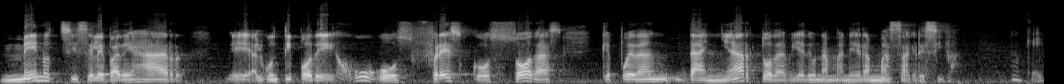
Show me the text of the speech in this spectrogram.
menos si se le va a dejar eh, algún tipo de jugos frescos, sodas, que puedan dañar todavía de una manera más agresiva. Okay.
